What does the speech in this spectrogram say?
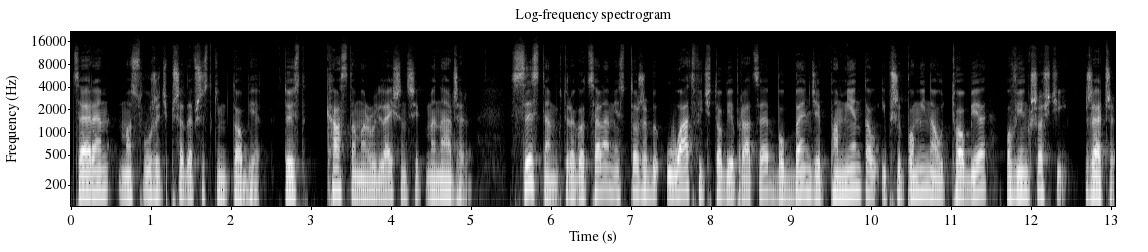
CRM ma służyć przede wszystkim Tobie. To jest Customer Relationship Manager. System, którego celem jest to, żeby ułatwić Tobie pracę, bo będzie pamiętał i przypominał Tobie o większości rzeczy.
